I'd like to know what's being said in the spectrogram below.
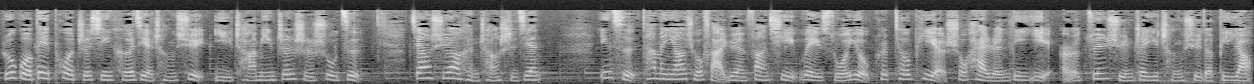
如果被迫执行和解程序以查明真实数字，将需要很长时间。因此，他们要求法院放弃为所有 Cryptopeer 受害人利益而遵循这一程序的必要。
